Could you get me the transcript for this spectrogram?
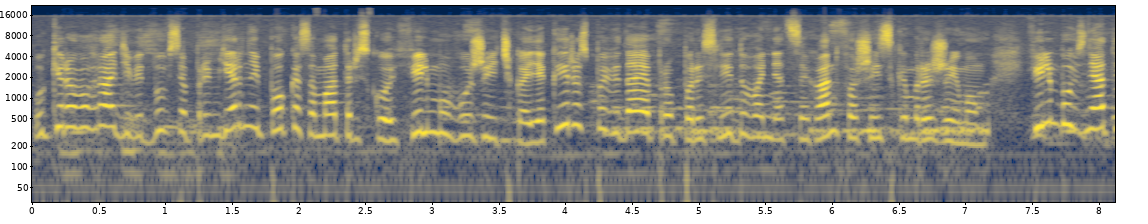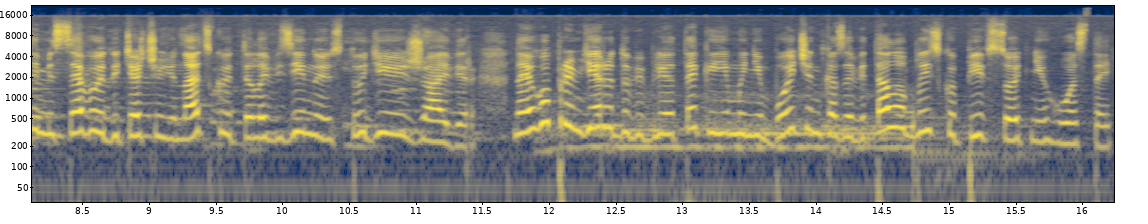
У Кіровограді відбувся прем'єрний показ аматорського фільму Вужичка, який розповідає про переслідування циган фашистським режимом. Фільм був знятий місцевою дитячо-юнацькою телевізійною студією Жайвір. На його прем'єру до бібліотеки імені Бойченка завітало близько півсотні гостей.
